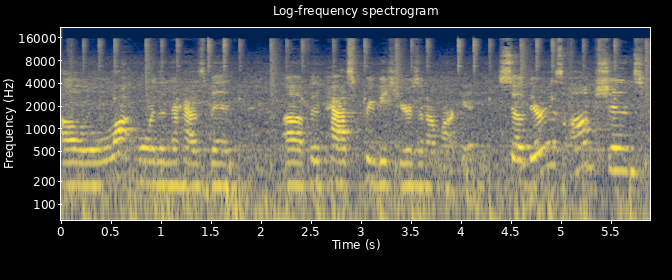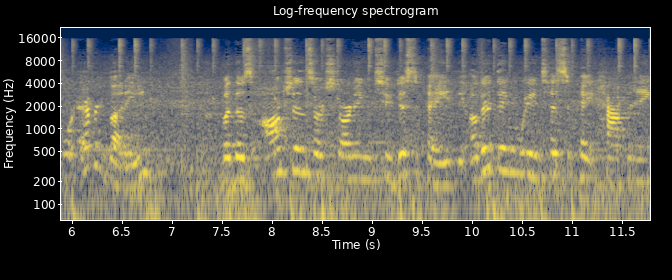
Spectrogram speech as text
a lot more than there has been uh, for the past previous years in our market. So there is options for everybody, but those options are starting to dissipate. The other thing we anticipate happening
